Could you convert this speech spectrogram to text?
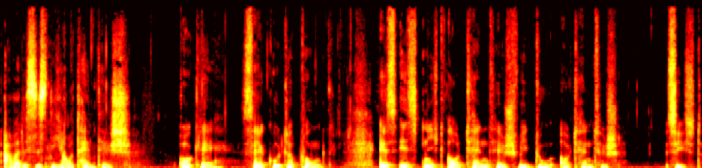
Aber das ist nicht authentisch. Okay, sehr guter Punkt. Es ist nicht authentisch, wie du authentisch siehst.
